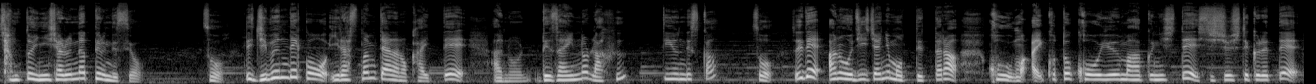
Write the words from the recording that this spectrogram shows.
ちゃんとイニシャルになってるんですよ。そう。で自分でこうイラストみたいなの描いてあのデザインのラフ？っていうんですか？そう。それであのおじいちゃんに持ってったらこううまいことこういうマークにして刺繍してくれて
